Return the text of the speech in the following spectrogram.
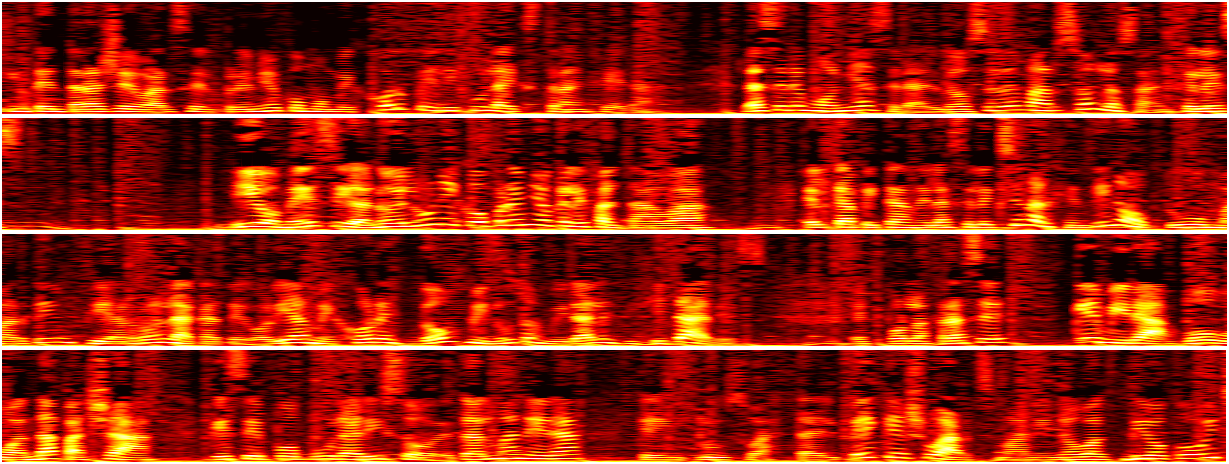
intentará llevarse el premio como mejor película extranjera. La ceremonia será el 12 de marzo en Los Ángeles. Leo Messi ganó el único premio que le faltaba. El capitán de la selección argentina obtuvo un Martín Fierro en la categoría Mejores dos minutos virales digitales. Es por la frase que mirás, bobo, anda para allá, que se popularizó de tal manera que incluso hasta el Peque Schwartzman y Novak Djokovic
